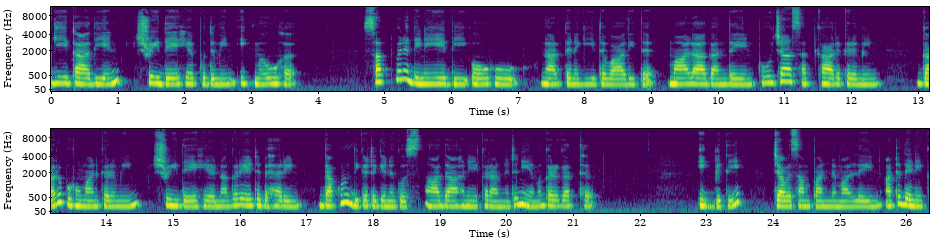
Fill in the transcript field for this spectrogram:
ගීතාදියෙන් ශ්‍රී දේහය පුදමින් ඉක්ම වූහ. සත්වන දිනයේදී ඔවුහු නර්තන ගීත වාදිත මාලා ගන්ධයෙන් පූජා සත්කාර කරමින් ගරු බුහුමන් කරමින් ශ්‍රී දේහය නගරයට බැහැරින් දකුණු දිගටගෙන ගොස් ආදාහනය කරන්නට නියම කරගත්හ. ඉක්බිති ජව සම්පන්න මල්ලයින් අට දෙනෙක්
